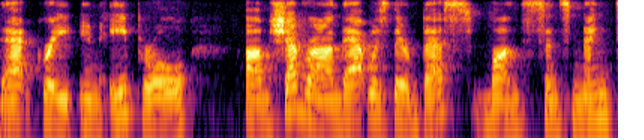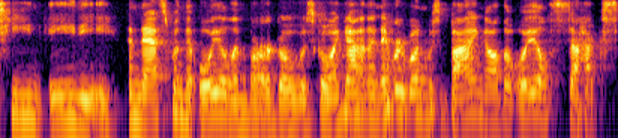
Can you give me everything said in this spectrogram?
that great in April, um, Chevron, that was their best month since 1980. And that's when the oil embargo was going on, and everyone was buying all the oil stocks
